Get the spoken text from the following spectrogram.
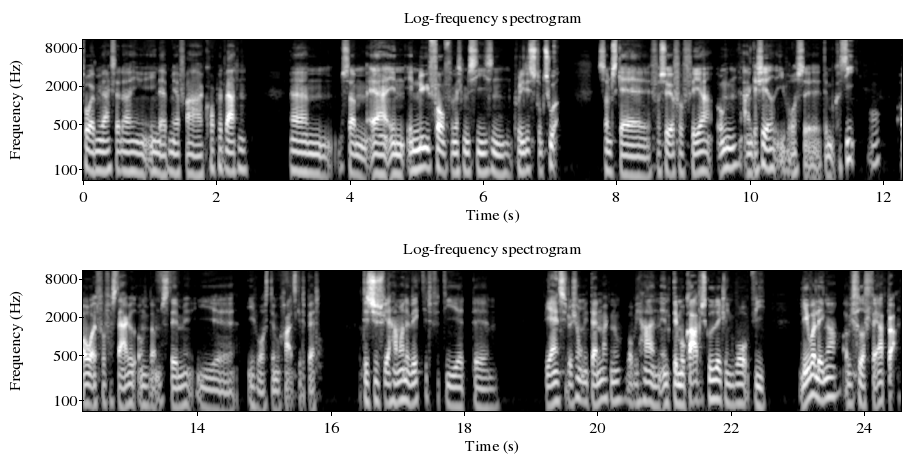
To af dem iværksættere, en, en af dem er fra corporate-verdenen, øhm, som er en, en ny form for, hvad skal man sige, sådan politisk struktur, som skal forsøge at få flere unge engageret i vores øh, demokrati, Mm. og at få forstærket ungdommens stemme i, øh, i vores demokratiske debat. Og det synes vi er hammerende vigtigt, fordi at, øh, vi er i en situation i Danmark nu, hvor vi har en, en demografisk udvikling, hvor vi lever længere, og vi føder færre børn.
